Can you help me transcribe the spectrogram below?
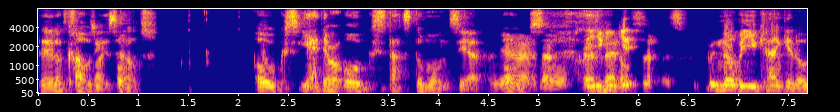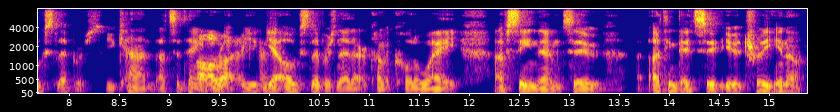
They look cozy like as hell. Uggs, yeah, they're Uggs. That's the ones, yeah. Yeah, they're, they're, You can get- slippers. No, but you can get Ugg slippers. You can. That's the thing. Oh, you, can right, get, you can get Ugg slippers now that are kind of cut away. I've seen them too. I think they'd suit you a treat, you know.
